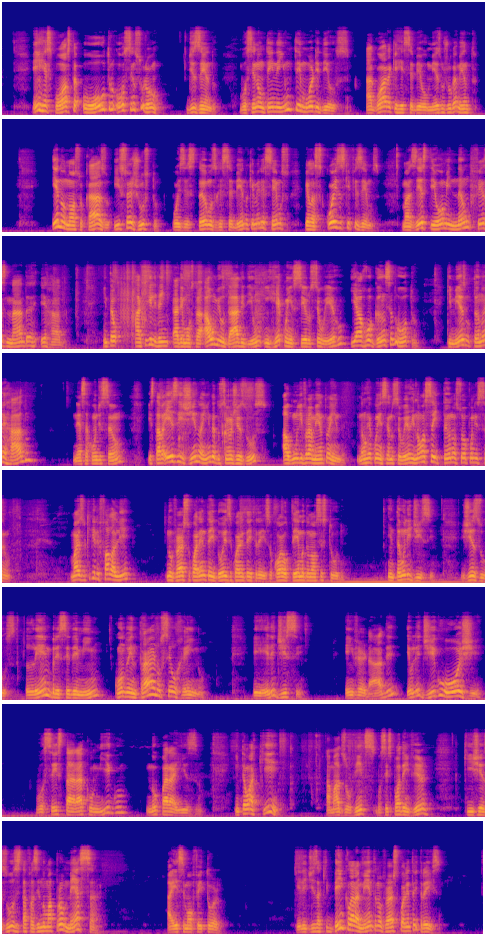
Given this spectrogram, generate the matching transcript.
Em resposta, o outro o censurou, dizendo: Você não tem nenhum temor de Deus, agora que recebeu o mesmo julgamento. E no nosso caso, isso é justo, pois estamos recebendo o que merecemos pelas coisas que fizemos. Mas este homem não fez nada errado. Então, aqui ele vem a demonstrar a humildade de um em reconhecer o seu erro e a arrogância do outro que mesmo estando errado nessa condição, estava exigindo ainda do Senhor Jesus algum livramento ainda, não reconhecendo o seu erro e não aceitando a sua punição. Mas o que, que ele fala ali no verso 42 e 43, qual é o tema do nosso estudo? Então ele disse: Jesus, lembre-se de mim quando entrar no seu reino. E ele disse: Em verdade, eu lhe digo hoje, você estará comigo no paraíso. Então, aqui, amados ouvintes, vocês podem ver que Jesus está fazendo uma promessa a esse malfeitor. Que ele diz aqui bem claramente no verso 43.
